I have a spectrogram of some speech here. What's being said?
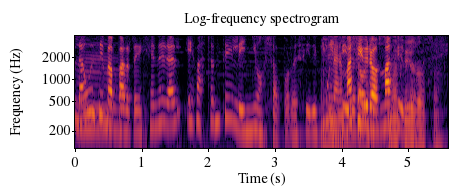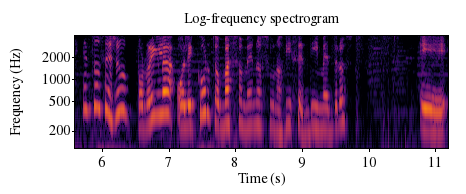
la Mm. última parte en general es bastante leñosa, por decir, es muy Claro, más fibrosa. Más Más fibrosa. fibrosa. Entonces yo, por regla, o le corto más o menos unos 10 centímetros, eh,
